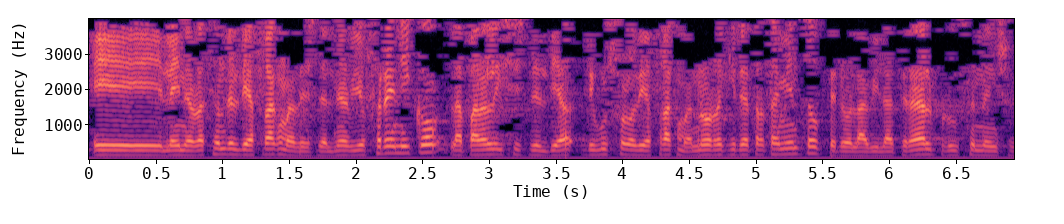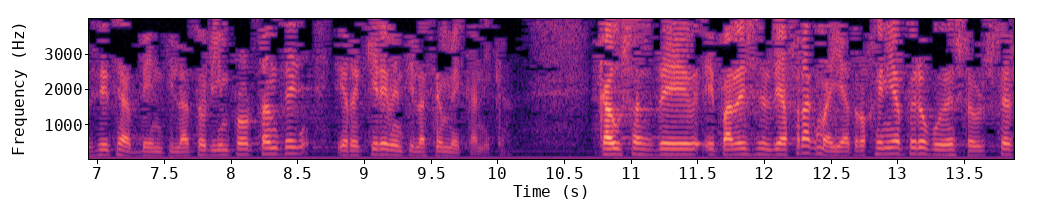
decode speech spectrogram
eh, la inervación del diafragma desde el nervio frénico, la parálisis del de un solo diafragma no requiere tratamiento, pero la bilateral produce una insuficiencia ventilatoria importante y requiere ventilación mecánica causas de parálisis del diafragma y atrogenia, pero puede ser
